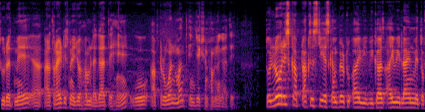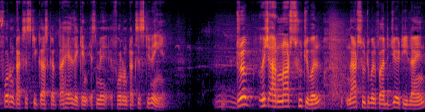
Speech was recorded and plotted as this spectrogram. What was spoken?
सूरत में आर्थराइटिस uh, में जो हम लगाते हैं वो आफ्टर वन मंथ इंजेक्शन हम लगाते हैं तो low risk of toxicity as compare to IV because IV line में तो फ़ौरन टॉक्सिसिटी काज करता है लेकिन इसमें फ़ौरन टॉक्सिसिटी नहीं है। Drug which are not suitable not suitable for GIT line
